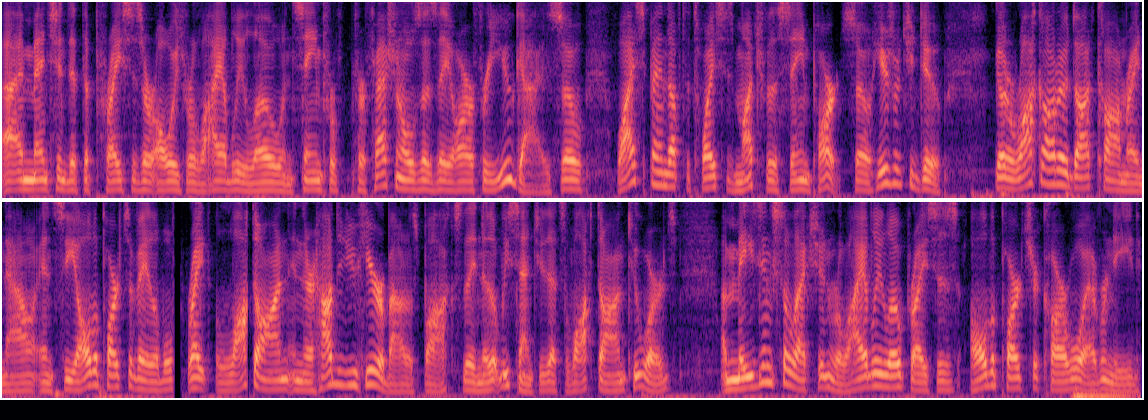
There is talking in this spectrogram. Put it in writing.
Uh, I mentioned that the prices are always reliably low and same for professionals as they are for you guys. So why spend up to twice as much for the same parts? So here's what you do. Go to rockauto.com right now and see all the parts available. Write locked on in their How Did You Hear About Us box so they know that we sent you. That's locked on, two words. Amazing selection, reliably low prices, all the parts your car will ever need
